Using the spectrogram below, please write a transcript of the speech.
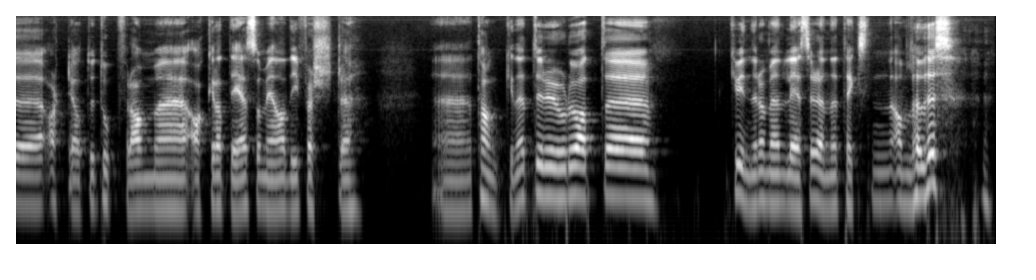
artig at du tok fram akkurat det som en av de første tankene. Tror du at kvinner og menn leser denne teksten annerledes?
